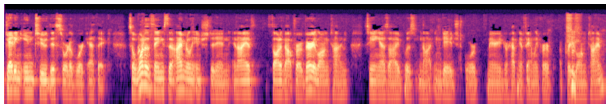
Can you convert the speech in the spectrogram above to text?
getting into this sort of work ethic. So, one of the things that I'm really interested in, and I have thought about for a very long time, seeing as I was not engaged or married or having a family for a pretty long time,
